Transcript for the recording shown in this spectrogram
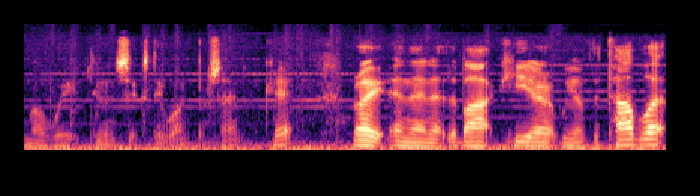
My weight doing? 61%. Okay. Right, and then at the back here we have the tablet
